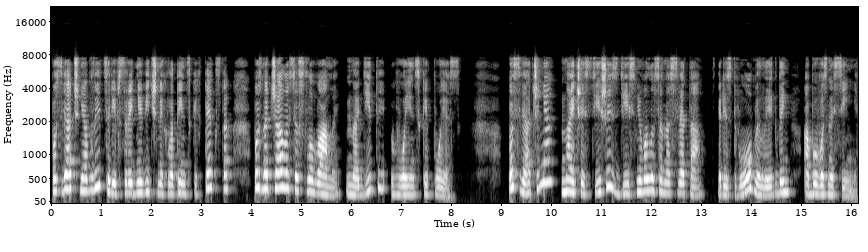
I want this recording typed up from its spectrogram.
Посвячення в лицарі в середньовічних латинських текстах позначалося словами надіти воїнський пояс. Посвячення найчастіше здійснювалося на свята Різдво, Великдень або Вознесіння.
